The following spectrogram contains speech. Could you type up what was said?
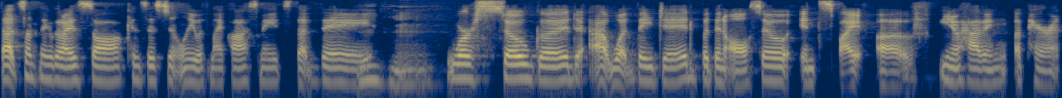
that's something that I saw consistently with my classmates that they mm-hmm. were so good at what they did, but then also in spite of, you know, having a parent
